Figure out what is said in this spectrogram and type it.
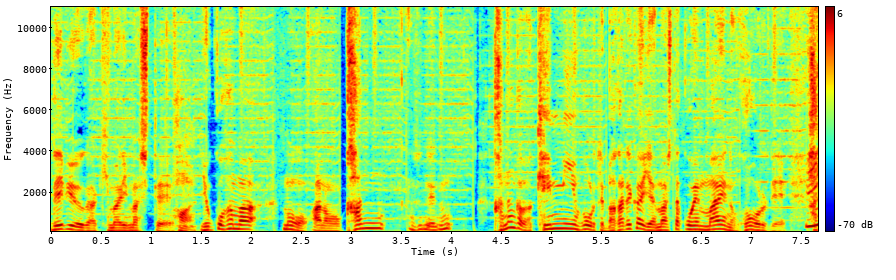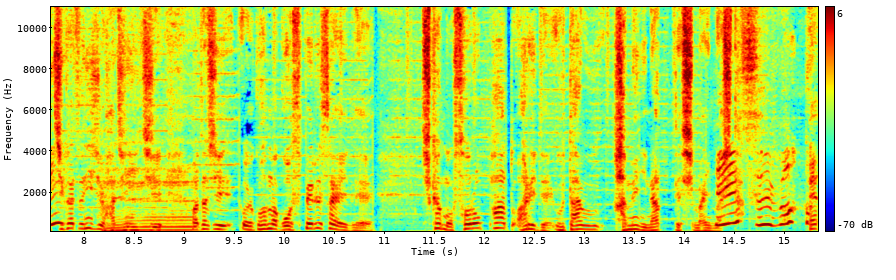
デビューが決まりまして、はい。横浜のあの関ん神奈川県民ホールってバカでかい山下公園前のホールで8月28日私横浜ゴスペル祭でしかもソロパートありで歌う羽目になってしまいました。えすごい。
